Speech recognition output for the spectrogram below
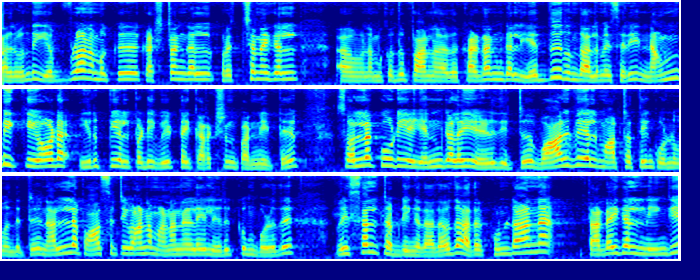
அதில் வந்து எவ்வளோ நமக்கு கஷ்டங்கள் பிரச்சனைகள் நமக்கு வந்து பண அது கடன்கள் எது இருந்தாலுமே சரி நம்பிக்கையோட இருப்பியல் படி வீட்டை கரெக்ஷன் பண்ணிவிட்டு சொல்லக்கூடிய எண்களையும் எழுதிட்டு வாழ்வியல் மாற்றத்தையும் கொண்டு வந்துட்டு நல்ல பாசிட்டிவான மனநிலையில் இருக்கும் பொழுது ரிசல்ட் அப்படிங்கிறது அதாவது அதற்குண்டான தடைகள் நீங்கி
